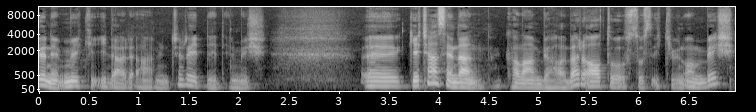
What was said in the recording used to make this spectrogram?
dönem mülki idare amirince reddedilmiş. E, geçen seneden kalan bir haber 6 Ağustos 2015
